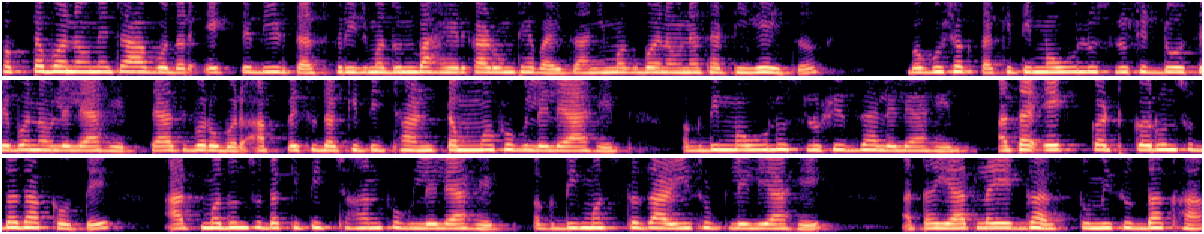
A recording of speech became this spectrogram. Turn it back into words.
फक्त बनवण्याच्या अगोदर एक ते दीड तास फ्रीजमधून बाहेर काढून ठेवायचं आणि मग बनवण्यासाठी घ्यायचं. बघू शकता किती मऊ लुसलुशीत डोसे बनवलेले आहेत. त्याचबरोबर आप्पेसुद्धा किती छान टम्म फुगलेले आहेत. अगदी मऊ लुसलुशीत झालेले आहेत. आता एक कट करून सुद्धा दाखवते. आतमधून सुद्धा किती छान फुगलेले आहेत. अगदी मस्त जाळी सुटलेली आहे. आता यातला एक घास तुम्ही सुद्धा खा.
